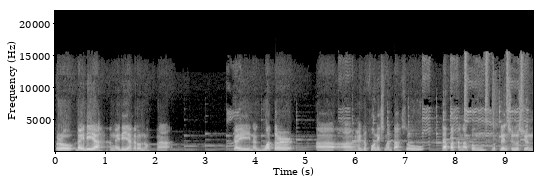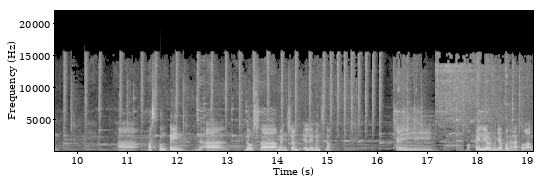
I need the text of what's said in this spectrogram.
pero the idea ang idea karon no uh, kay nag-water uh, uh, hydroponics man ta so dapat ang atong nutrient solution uh, must contain the, uh, those uh, mentioned elements no kay ma-failure magyapon ang ato ang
